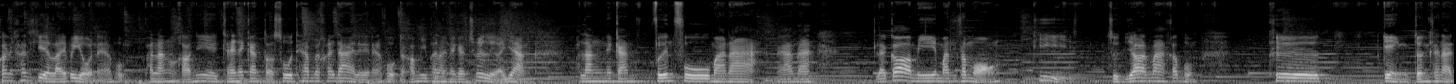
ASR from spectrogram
ค่อนข้างจะไร้ประโยชน์นะครับผมพลังของเขานี่ใช้ในการต่อสู้แทบไม่ค่อยได้เลยนะครับผมแต่เขามีพลังในการช่วยเหลืออย่างพลังในการฟื้นฟูมานานะครับนะแล้วก็มีมันสมองที่สุดยอดมากครับผม คือเก่งจนขนาด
